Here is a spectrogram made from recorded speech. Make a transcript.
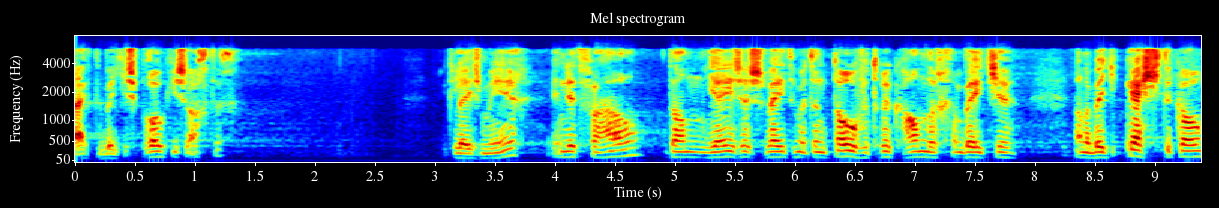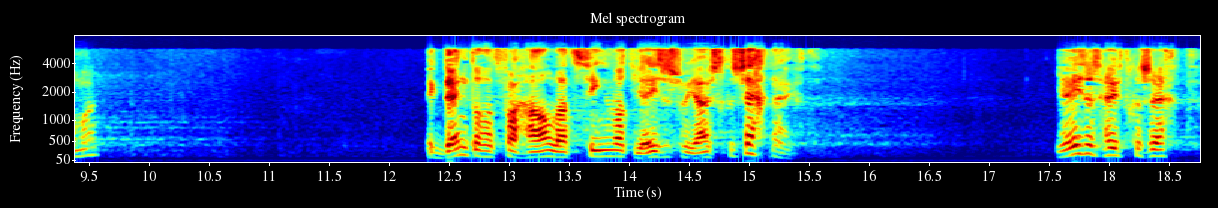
Lijkt een beetje sprookjesachtig. Ik lees meer in dit verhaal dan Jezus weet met een toverdruk handig een beetje aan een beetje cash te komen. Ik denk dat het verhaal laat zien wat Jezus zojuist gezegd heeft. Jezus heeft gezegd,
